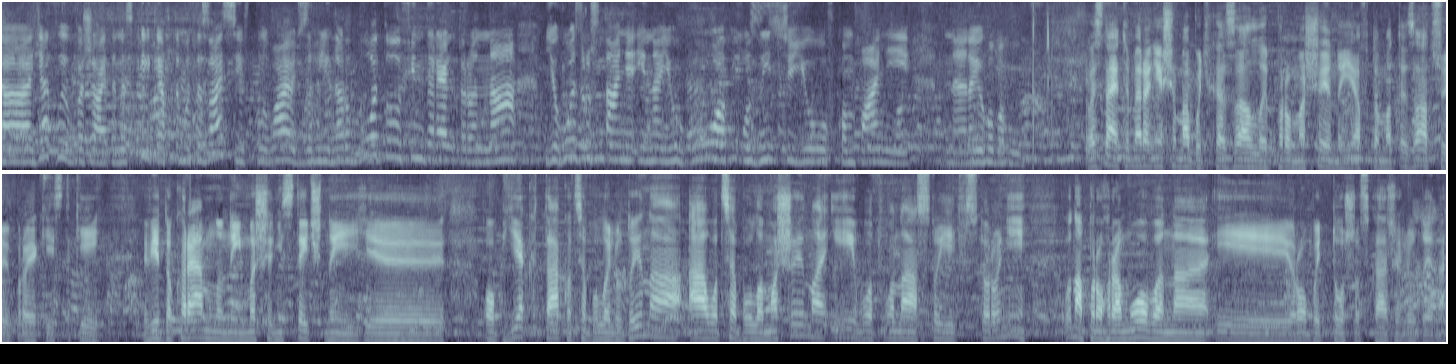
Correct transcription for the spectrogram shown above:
Е, Як ви вважаєте, наскільки автоматизації впливають взагалі на роботу фіндиректора, на його зростання і на його позицію в компанії, на- його вагу? Ви знаєте, ми раніше, мабуть, казали про машини і автоматизацію, про якийсь такий відокремлений машиністичний е, об'єкт. Так, оце була людина, а оце була машина, і от вона стоїть в стороні, вона програмована і робить то, що скаже людина.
